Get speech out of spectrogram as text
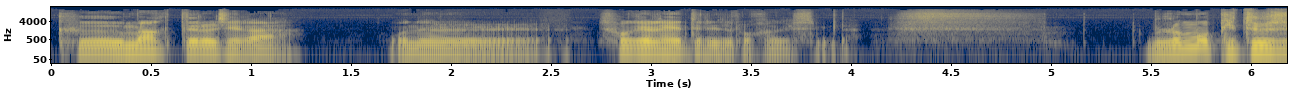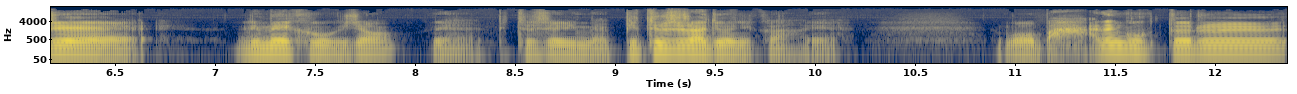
그 음악들을 제가 오늘 소개를 해드리도록 하겠습니다. 물론 뭐 비틀즈의 리메이크 곡이죠. 네, 비틀즈의 리메이크. 비틀즈 라디오니까. 예. 뭐 많은 곡들을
